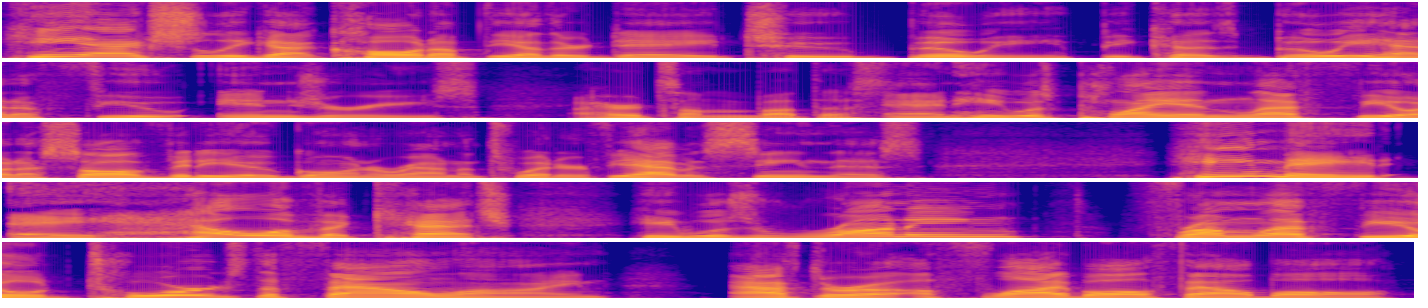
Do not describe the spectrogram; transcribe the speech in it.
he actually got called up the other day to Bowie because Bowie had a few injuries I heard something about this. and he was playing left field. I saw a video going around on Twitter. If you haven't seen this, he made a hell of a catch. He was running from left field towards the foul line after a, a fly ball, foul ball,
